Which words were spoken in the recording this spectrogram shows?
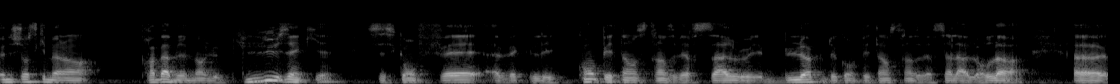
une chose qui me rend probablement le plus inquiet, c'est ce qu'on fait avec les compétences transversales, les blocs de compétences transversales, alors là, euh,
